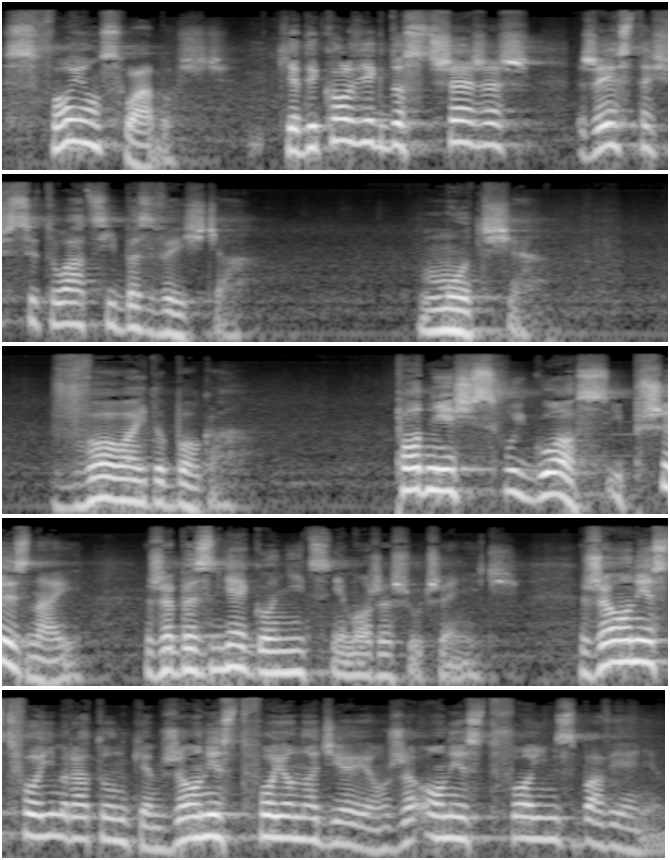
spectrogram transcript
swoją słabość, kiedykolwiek dostrzeżesz, że jesteś w sytuacji bez wyjścia, módl się, wołaj do Boga, Podnieś swój głos i przyznaj, że bez Niego nic nie możesz uczynić, że On jest Twoim ratunkiem, że On jest Twoją nadzieją, że On jest Twoim zbawieniem.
